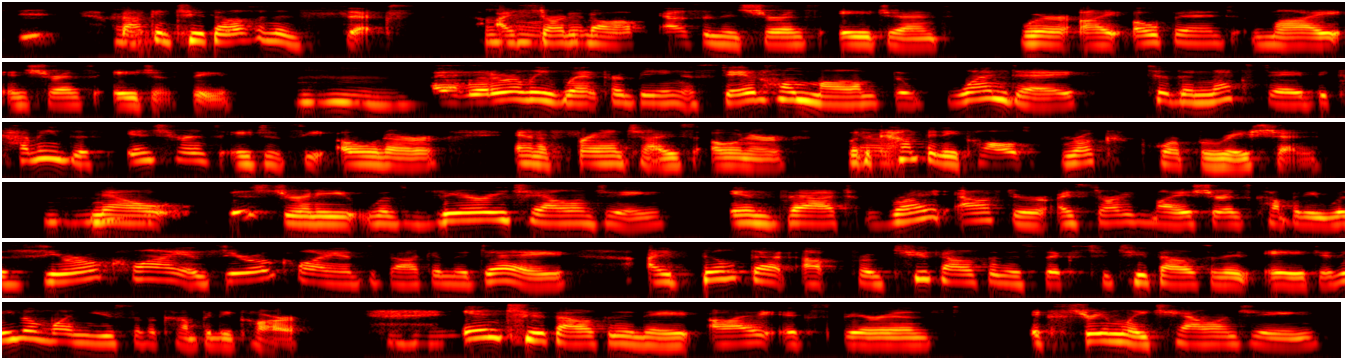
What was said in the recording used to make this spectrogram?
Back in 2006, I Uh-huh. started off as an insurance agent where I opened my insurance agency. hmm I literally went from being a stay-at-home mom the one day to the next day becoming this insurance agency owner and a franchise owner with a company called Brooke Corporation. hmm Now, this journey was very challenging in that right after I started my insurance company with zero clients, zero clients back in the day, I built that up from 2006 to 2008, and even one use of a company car. hmm In 2008, I experienced extremely challenging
